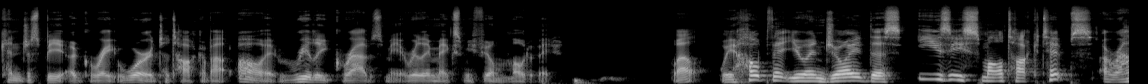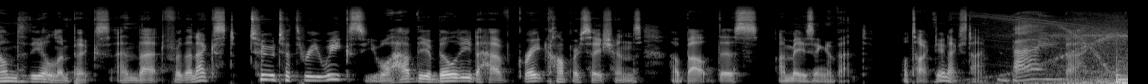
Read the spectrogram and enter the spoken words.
can just be a great word to talk about. Oh, it really grabs me. It really makes me feel motivated. Well, we hope that you enjoyed this easy small talk tips around the Olympics and that for the next two to three weeks, you will have the ability to have great conversations about this amazing event. We'll talk to you next time. Bye. Bye.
